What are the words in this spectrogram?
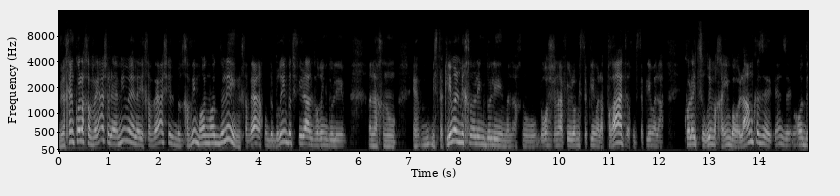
ולכן כל החוויה של הימים האלה היא חוויה של מרחבים מאוד מאוד גדולים. חוויה, אנחנו מדברים בתפילה על דברים גדולים, אנחנו אה, מסתכלים על מכלולים גדולים, אנחנו בראש השנה אפילו לא מסתכלים על הפרט, אנחנו מסתכלים על כל היצורים החיים בעולם כזה, כן? זה מאוד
